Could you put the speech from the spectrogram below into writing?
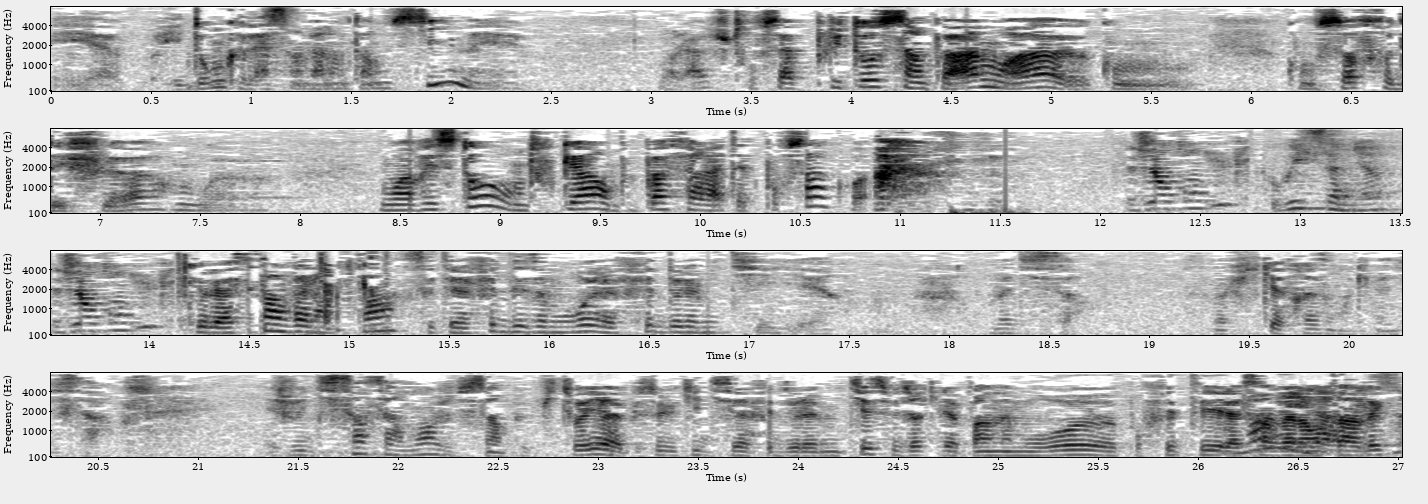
et, euh, et donc la Saint-Valentin aussi. Mais voilà, je trouve ça plutôt sympa, moi, euh, qu'on qu'on s'offre des fleurs ou, euh, ou un resto. En tout cas, on peut pas faire la tête pour ça, quoi. J'ai entendu, Oui, Samia j'ai entendu que la Saint-Valentin, c'était la fête des amoureux et la fête de l'amitié hier. On m'a dit ça. C'est ma fille qui a 13 ans qui m'a dit ça. Et je lui ai dit sincèrement, je dis c'est un peu pitoyable. Celui qui dit c'est la fête de l'amitié, ça veut dire qu'il n'a pas un amoureux pour fêter la Saint-Valentin avec dit,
